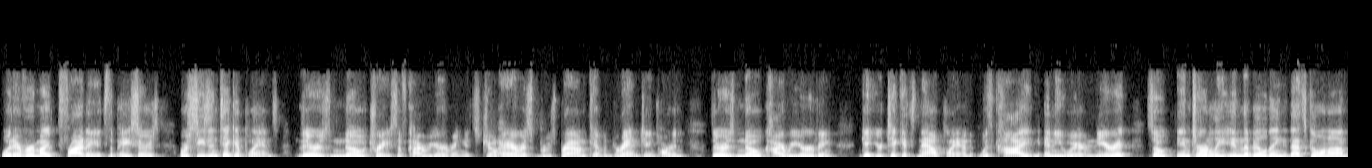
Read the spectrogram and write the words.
whatever it might Friday, it's the Pacers or season ticket plans. There is no trace of Kyrie Irving. It's Joe Harris, Bruce Brown, Kevin Durant, James Harden. There is no Kyrie Irving. Get your tickets now plan with Kai anywhere near it. So internally in the building, that's going on.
